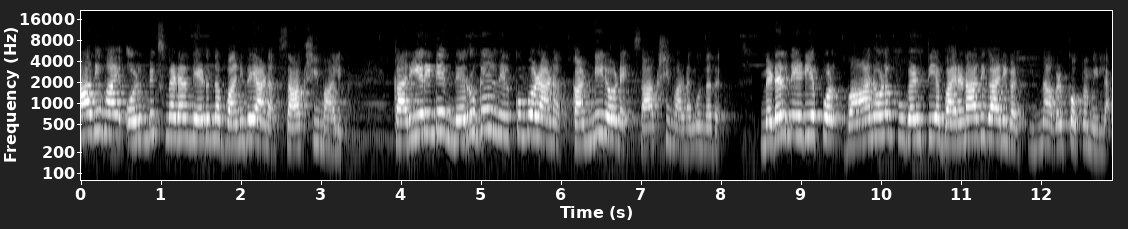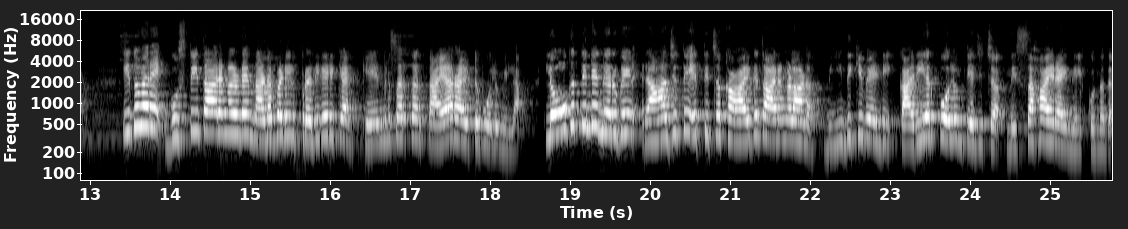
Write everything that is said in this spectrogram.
ആദ്യമായി ഒളിമ്പിക്സ് മെഡൽ നേടുന്ന വനിതയാണ് സാക്ഷി മാലിക്. കരിയറിന്റെ നെറുകയിൽ നിൽക്കുമ്പോഴാണ് കണ്ണീരോടെ സാക്ഷി മടങ്ങുന്നത്. മെഡൽ നേടിയപ്പോൾ വാനോളം പുകഴ്ത്തിയ ഭരണാധികാരികൾ ഇന്ന് അവൾക്കൊപ്പമില്ല. ഇതുവരെ ഗുസ്തി താരങ്ങളുടെ നടപടിയിൽ പ്രതികരിക്കാൻ കേന്ദ്ര സർക്കാർ തയ്യാറായിട്ട് പോലുമില്ല. ലോകത്തിന്റെ നെറുകയിൽ രാജ്യത്തെ എത്തിച്ച കായിക താരങ്ങളാണ് നീതിക്ക് വേണ്ടി കരിയർ പോലും ത്യജിച്ച് നിസ്സഹായരായി നിൽക്കുന്നത്.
